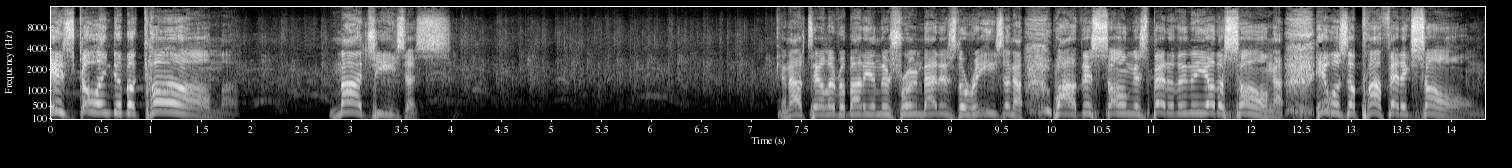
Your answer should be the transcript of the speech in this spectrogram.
is going to become my Jesus. Can I tell everybody in this room that is the reason why this song is better than any other song? It was a prophetic song.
